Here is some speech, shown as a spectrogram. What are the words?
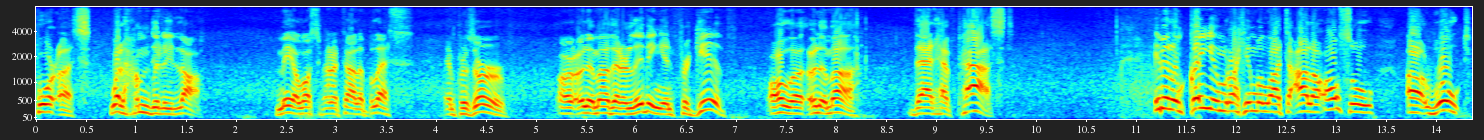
for us. Walhamdulillah. May Allah subhanahu wa ta'ala bless and preserve our ulama that are living and forgive all the ulama that have passed. Ibn al-Qayyim rahimahullah ta'ala also uh, wrote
